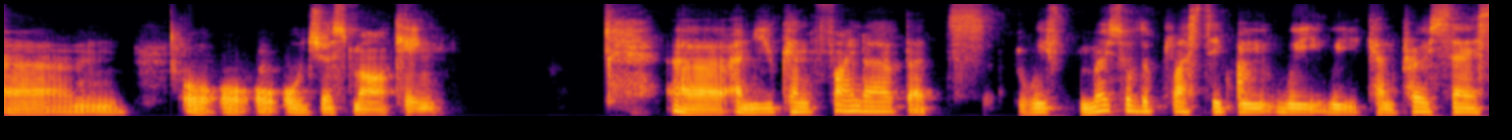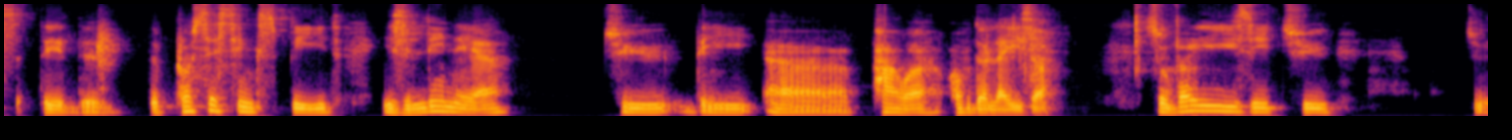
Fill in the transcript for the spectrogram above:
um, or, or, or, just marking. Uh, and you can find out that with most of the plastic we, we, we can process, the, the, the processing speed is linear to the uh, power of the laser. So very easy to to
